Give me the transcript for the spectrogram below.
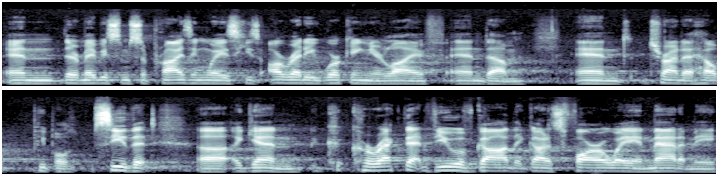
And there may be some surprising ways He's already working in your life and, um, and trying to help people see that, uh, again, c- correct that view of God that God is far away and mad at me,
